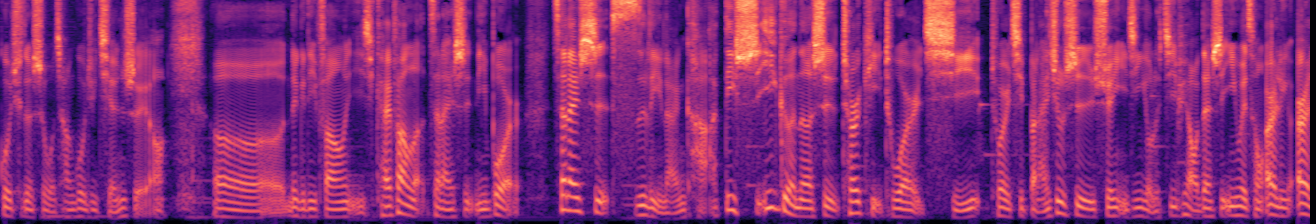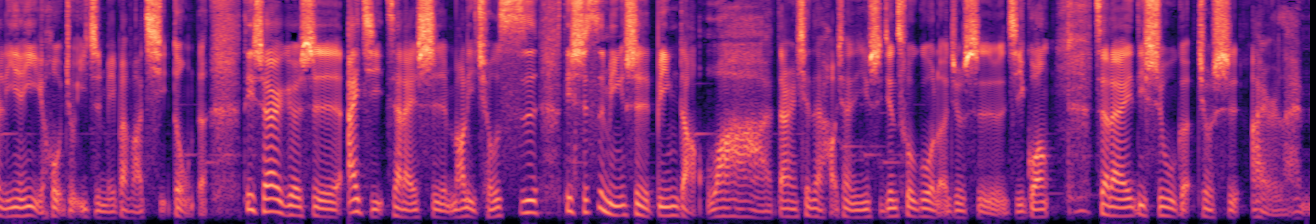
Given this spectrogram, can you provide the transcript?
过去的时候我常过去潜水啊，呃，那个地方已经开放了。再来是尼泊尔，再来是斯里兰卡，第十一个呢是 Turkey 土耳其。土耳其本来就是宣已经有了机票，但是因为从二零二零年以后就一直没办法启动的。第十二个是埃及，再来是毛里求斯，第十四名是冰岛。哇，当然现在好像已经时间错过了，就是极光。再来第十五个就是爱尔兰。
